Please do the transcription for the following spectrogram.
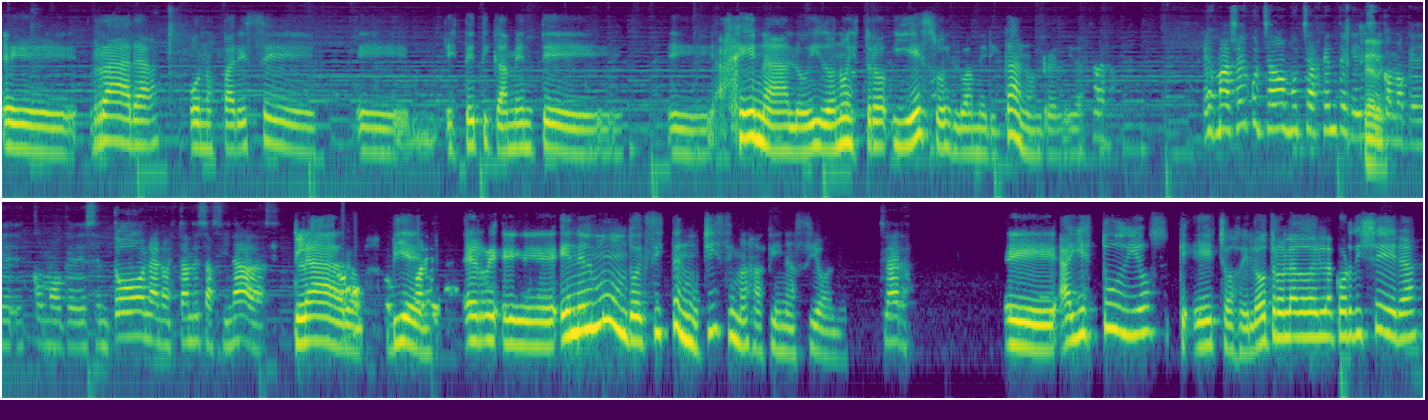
eh, rara o nos parece eh, estéticamente eh, ajena al oído nuestro y eso es lo americano en realidad. Claro. Es más, yo he escuchado mucha gente que dice como que como que desentonan o están desafinadas. Claro, bien. Por- Er- eh, en el mundo existen muchísimas afinaciones. Claro, Eh, hay estudios que, hechos del otro lado de la cordillera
